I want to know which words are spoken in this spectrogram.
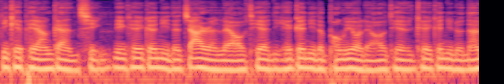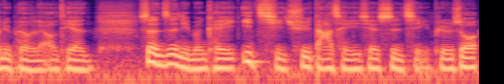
你可以培养感情，你可以跟你的家人聊天，你可以跟你的朋友聊天，可以跟你的男女朋友聊天，甚至你们可以一起去达成。一些事情，比如说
